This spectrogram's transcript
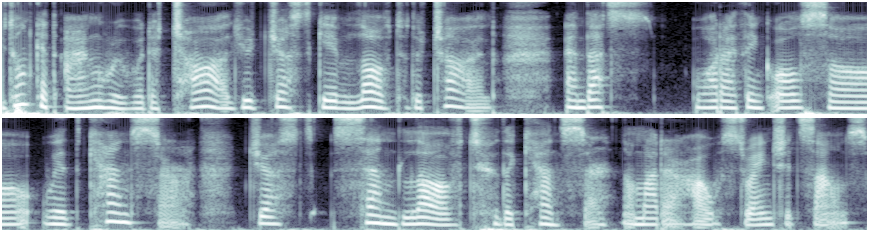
you don't get angry with a child, you just give love to the child. And that's what I think also with cancer. Just send love to the cancer, no matter how strange it sounds.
